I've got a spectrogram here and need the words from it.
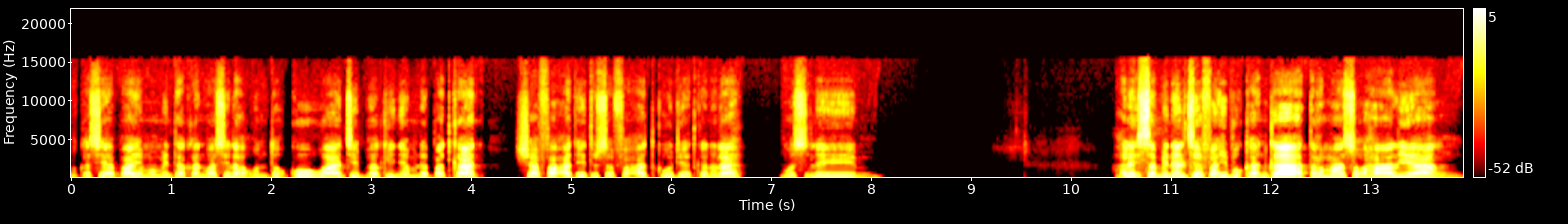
Maka siapa yang memintakan wasilah untukku wajib baginya mendapatkan syafaat itu syafaatku diatkan oleh muslim. Alaysa minal jafa'i bukankah termasuk hal yang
